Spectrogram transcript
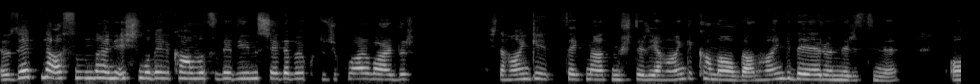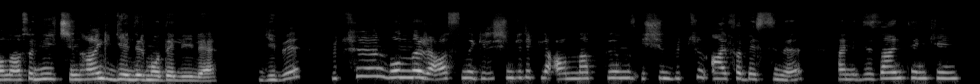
Özetle aslında hani iş modeli kalması dediğimiz şeyde böyle kutucuklar vardır. İşte hangi segment müşteriye, hangi kanaldan, hangi değer önerisini, ondan sonra niçin, hangi gelir modeliyle gibi bütün bunları aslında girişimcilikle anlattığımız işin bütün alfabesini hani design thinking,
